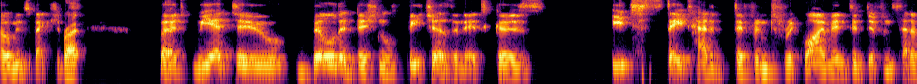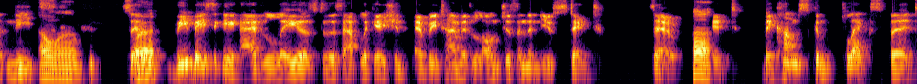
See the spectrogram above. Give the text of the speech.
home inspections. Right. But we had to build additional features in it because each state had a different requirement and different set of needs. Oh wow. So Right. we basically add layers to this application every time it launches in a new state. So Huh. it becomes complex, but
